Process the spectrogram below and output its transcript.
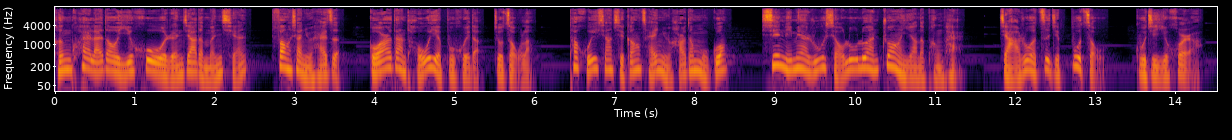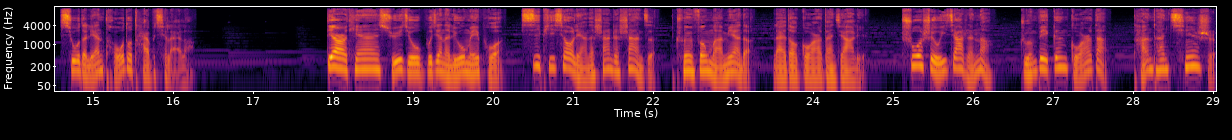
很快来到一户人家的门前，放下女孩子。狗二蛋头也不回的就走了。他回想起刚才女孩的目光，心里面如小鹿乱撞一样的澎湃。假若自己不走，估计一会儿啊，羞得连头都抬不起来了。第二天，许久不见的刘媒婆嬉皮笑脸的扇着扇子，春风满面的来到狗二蛋家里，说是有一家人呢，准备跟狗二蛋谈谈亲事。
